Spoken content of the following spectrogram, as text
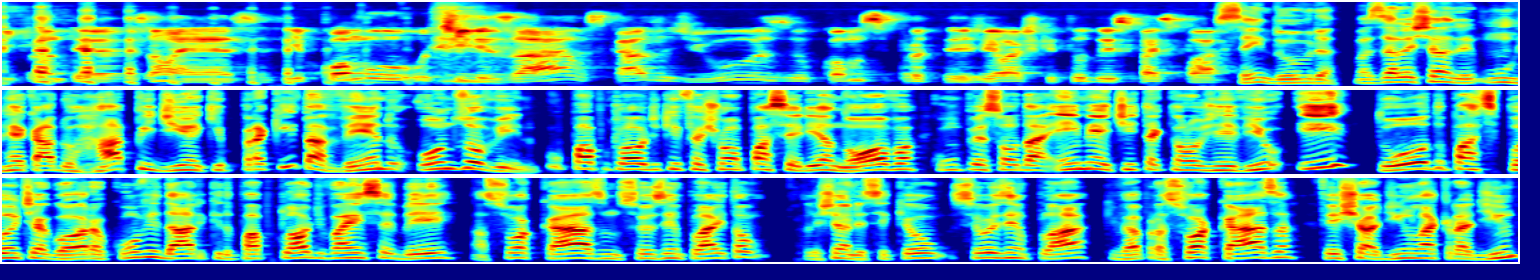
Que fronteiras são essas? E como utilizar os casos de uso, como se proteger. Eu acho que tudo isso faz parte. Sem dúvida. Mas, Alexandre, um recado rapidinho aqui para quem está vendo ou nos ouvindo. O Papo Cláudio aqui fechou uma parceria nova com o pessoal da MIT Technology Review e todo participante agora, convidado aqui do Papo Cláudio, vai receber na sua casa, no seu exemplar. Então, Alexandre, esse aqui é o seu exemplar que vai para sua casa, fechadinho, lacradinho,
